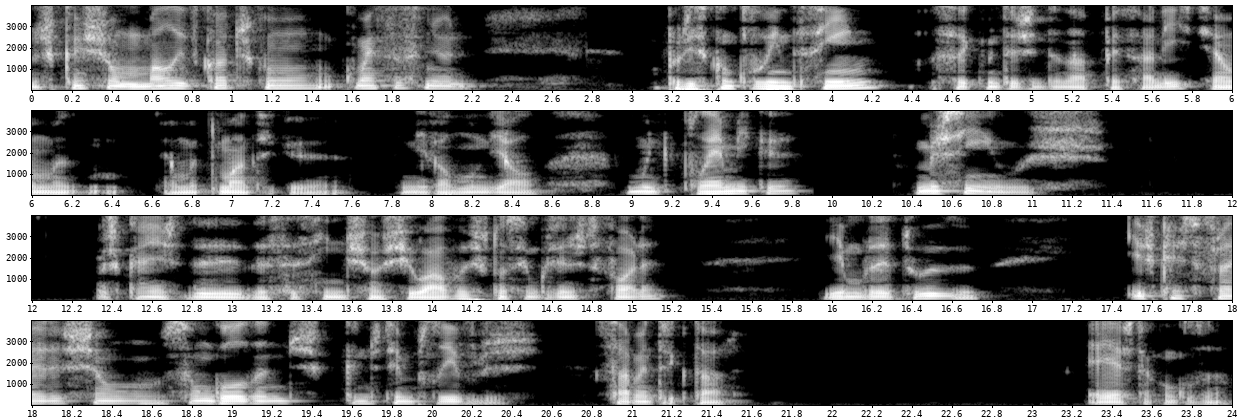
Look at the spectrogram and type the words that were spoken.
Os cães são mal educados com, com essa senhora. Por isso, concluindo, sim, sei que muita gente anda a pensar nisto, é uma, é uma temática a nível mundial muito polémica, mas sim, os, os cães de, de assassinos são chihuahuas, que estão sempre com os dentes de fora e a morder tudo. E os cães de freiras são, são goldens que nos tempos livres sabem tricotar. É esta a conclusão.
